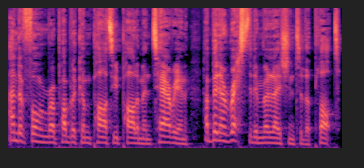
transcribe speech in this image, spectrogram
and a former Republican Party parliamentarian, have been arrested in relation to the plot.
